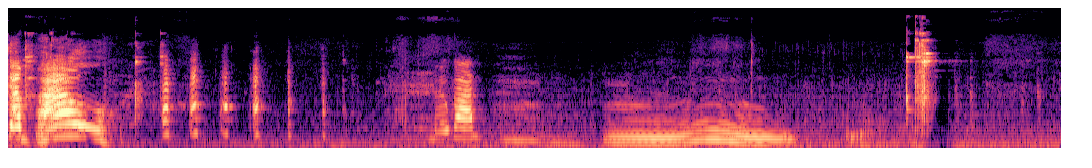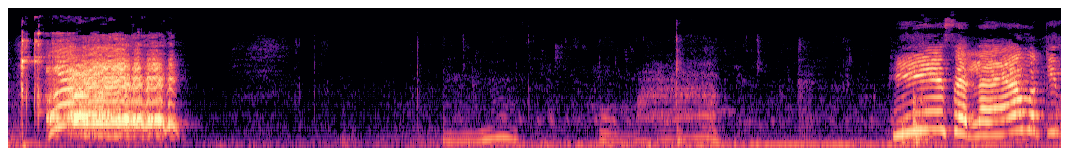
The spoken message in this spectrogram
กะเพราเดี๋ยวกัน อืม พี่เสร็จแล้วมากิน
